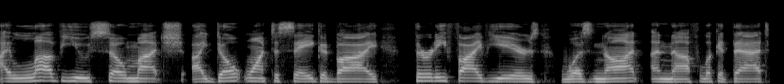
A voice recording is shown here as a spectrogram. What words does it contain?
I love you so much. I don't want to say goodbye. 35 years was not enough. Look at that.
